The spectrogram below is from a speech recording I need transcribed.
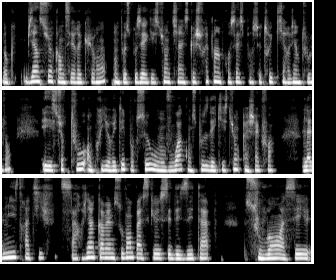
Donc, bien sûr, quand c'est récurrent, on peut se poser la question, tiens, est-ce que je ferais pas un process pour ce truc qui revient tout le temps? Et surtout, en priorité pour ceux où on voit qu'on se pose des questions à chaque fois. L'administratif, ça revient quand même souvent parce que c'est des étapes souvent assez,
